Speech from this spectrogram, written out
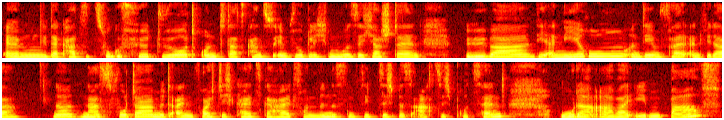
ähm, der Katze zugeführt wird und das kannst du eben wirklich nur sicherstellen über die Ernährung, in dem Fall entweder ne, Nassfutter mit einem Feuchtigkeitsgehalt von mindestens 70 bis 80 Prozent oder aber eben Barf.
